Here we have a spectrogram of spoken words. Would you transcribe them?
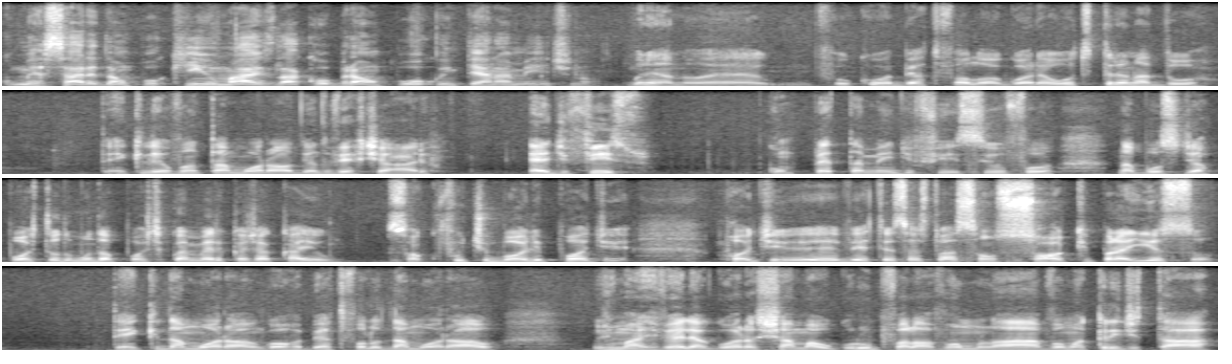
começarem a dar um pouquinho mais lá, cobrar um pouco internamente, não? Breno, é, foi o que o Roberto falou, agora é outro treinador. Tem que levantar a moral dentro do vestiário. É difícil? Completamente difícil. Se for na bolsa de aposta, todo mundo aposta que o América já caiu. Só que o futebol ele pode, pode reverter essa situação. Só que para isso tem que dar moral, igual o Roberto falou, dar moral. Os mais velhos agora chamar o grupo, falar, vamos lá, vamos acreditar,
